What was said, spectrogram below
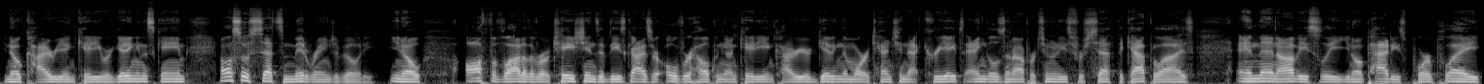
you know, Kyrie and KD were getting in this game. And also Seth's mid range ability. You know, off of a lot of the rotations, if these guys are over helping on KD and Kyrie or giving them more attention, that creates angles and opportunities for Seth to capitalize. And then obviously, you know, Patty's poor play,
